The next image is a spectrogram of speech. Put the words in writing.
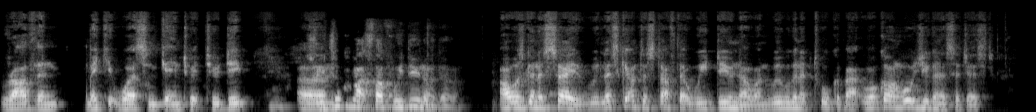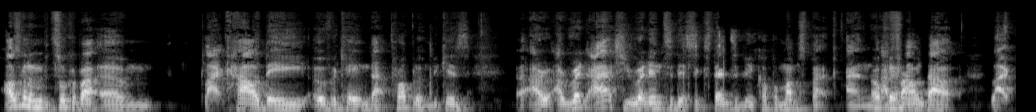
rather than make it worse and get into it too deep. Should Um, we talk about stuff we do know though? I was going to say, let's get onto stuff that we do know, and we were going to talk about. Well, go on. What were you going to suggest? I was going to talk about um like how they overcame that problem because I, I read I actually read into this extensively a couple months back and Okay. I found out like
